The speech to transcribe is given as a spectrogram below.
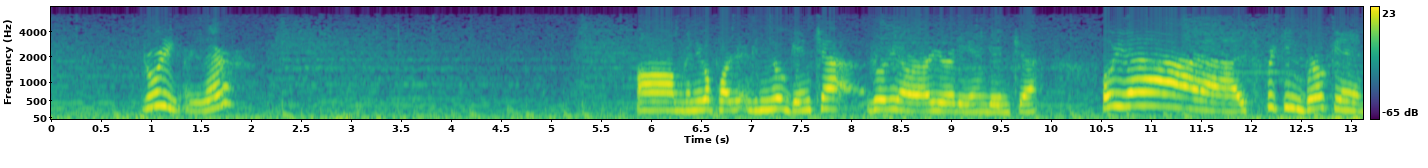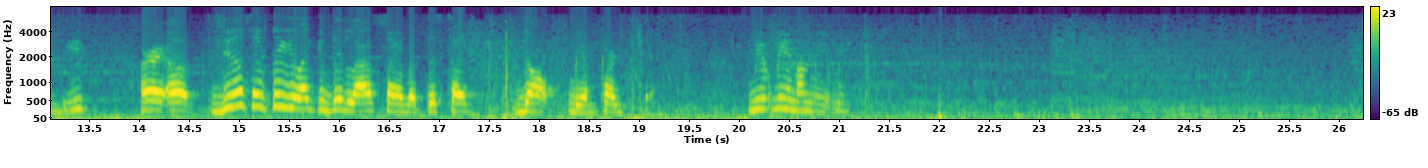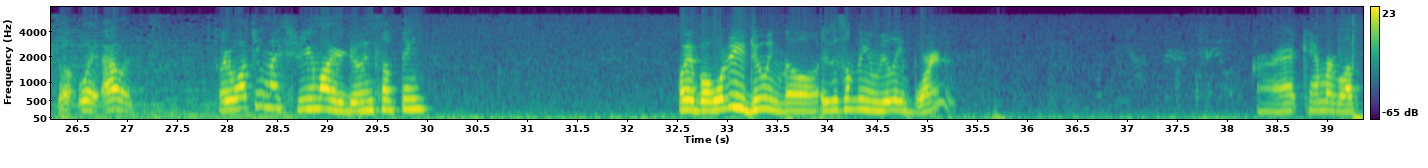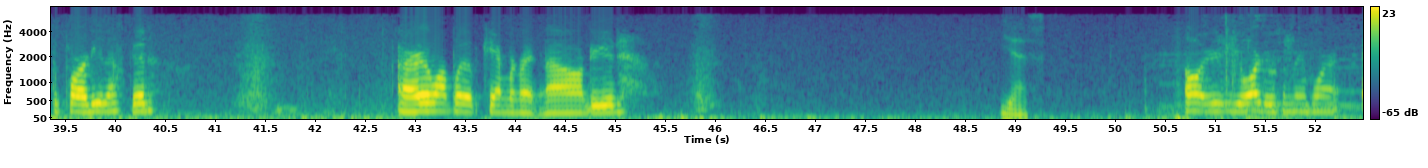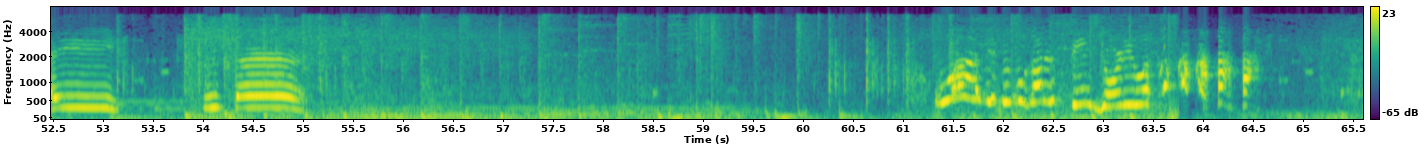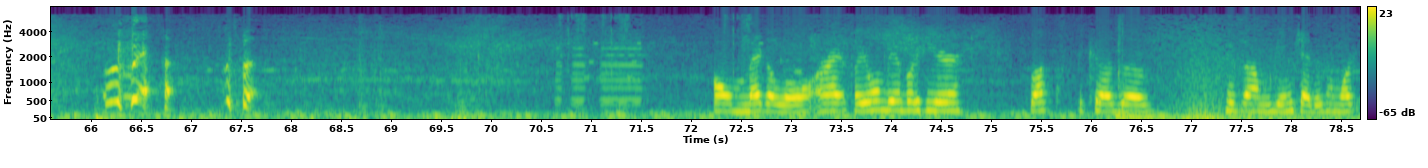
Jordy, are you there? Um, can you go party? Can you go game chat, Jordy, or are you already in game chat? Oh yeah, it's freaking broken, dude. All right, uh, do the same thing like you did last time, but this time don't be a party chat. Mute me and unmute me. So wait, Alex. So you're watching my stream while you're doing something? Wait, but what are you doing though? Is it something really important? Alright, Cameron left the party, that's good. I really want to play with Cameron right now, dude. Yes. Oh, you, you are doing something important. Hey! Sister! What? These people got a St. Jordy oh, mega lol. Alright, so you won't be able to hear Flux because of his um game chat doesn't work.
